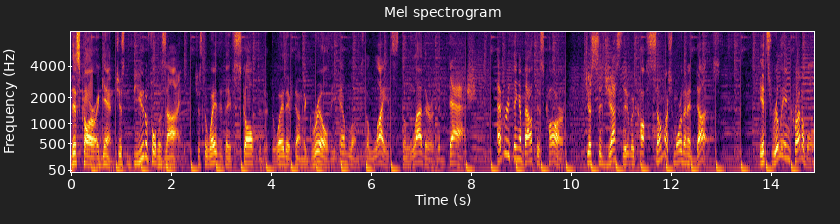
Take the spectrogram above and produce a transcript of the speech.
this car, again, just beautiful design. Just the way that they've sculpted it, the way they've done the grille, the emblems, the lights, the leather, the dash, everything about this car just suggests that it would cost so much more than it does. It's really incredible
